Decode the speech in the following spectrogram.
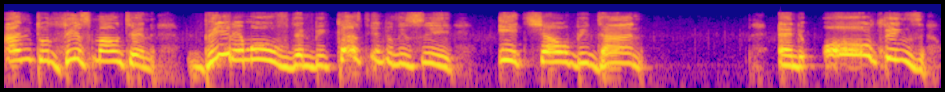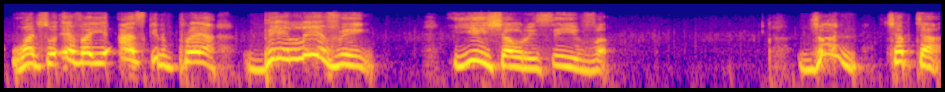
unto this mountain, Be removed and be cast into the sea, it shall be done and all things whatsoever ye ask in prayer, believing, ye shall receive. John chapter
